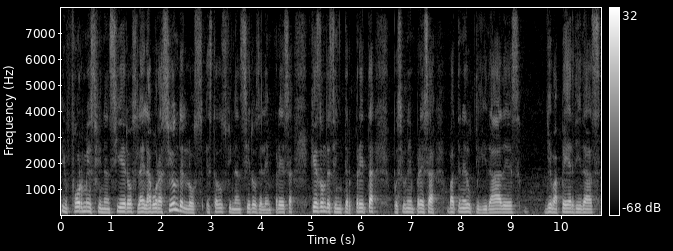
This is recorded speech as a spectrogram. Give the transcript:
informes financieros, la elaboración de los estados financieros de la empresa, que es donde se interpreta pues si una empresa va a tener utilidades, lleva pérdidas,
